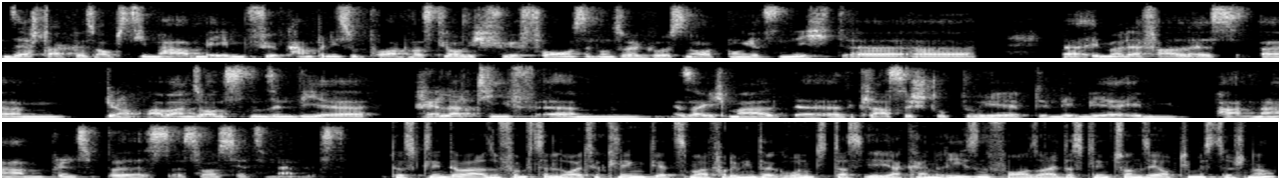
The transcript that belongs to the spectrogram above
ein sehr starkes Ops-Team haben, eben für Company Support, was glaube ich für Fonds in unserer Größenordnung jetzt nicht äh, äh, äh immer der Fall ist. Ähm, genau, aber ansonsten sind wir relativ, ähm, sage ich mal, äh, klassisch strukturiert, indem wir eben Partner haben, Principals, Associates und Analysts. Das klingt aber, also 15 Leute klingt jetzt mal vor dem Hintergrund, dass ihr ja kein Riesenfonds seid, das klingt schon sehr optimistisch, ne?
